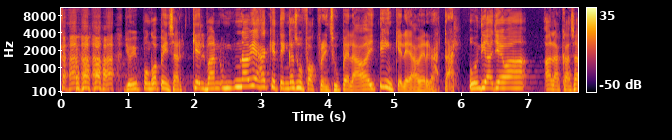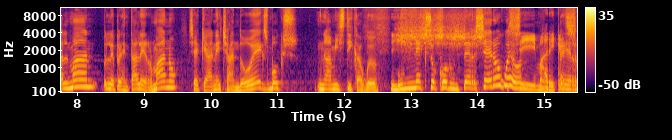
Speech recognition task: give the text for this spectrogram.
Yo me pongo a pensar que el man, una vieja que tenga su fuck friend, su pelada y tin, que le da verga, tal. Un día lleva a la casa al man, le presenta al hermano, se quedan echando Xbox. Una mística, weón. Ish. Un nexo con un tercero, weón. Sí, marica, es,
